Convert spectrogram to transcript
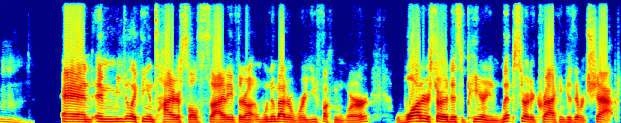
Mm-hmm. and immediately like the entire soul society throughout no matter where you fucking were water started disappearing lips started cracking because they were chapped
